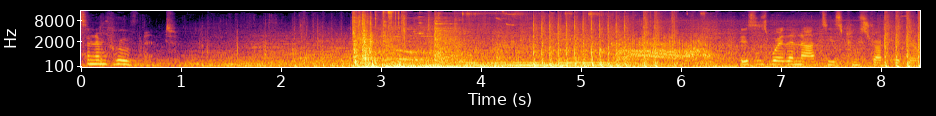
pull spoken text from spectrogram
That's an improvement. This is where the Nazis constructed their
